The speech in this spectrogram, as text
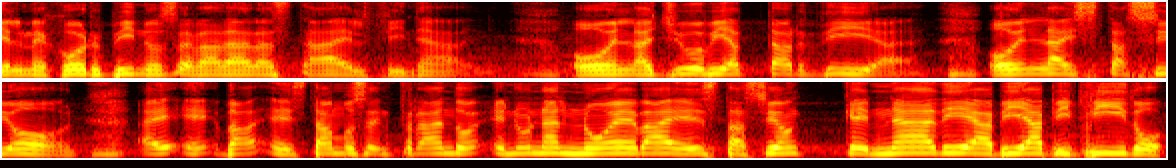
el mejor vino se va a dar hasta el final o en la lluvia tardía o en la estación. Eh, eh, estamos entrando en una nueva estación que nadie había vivido.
